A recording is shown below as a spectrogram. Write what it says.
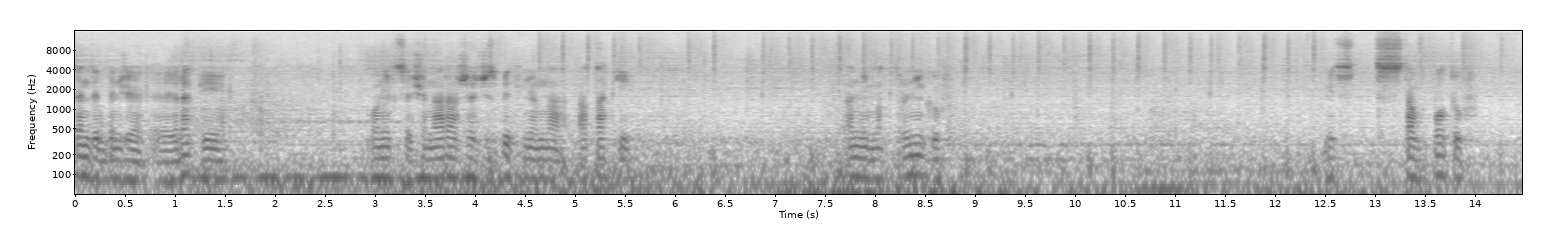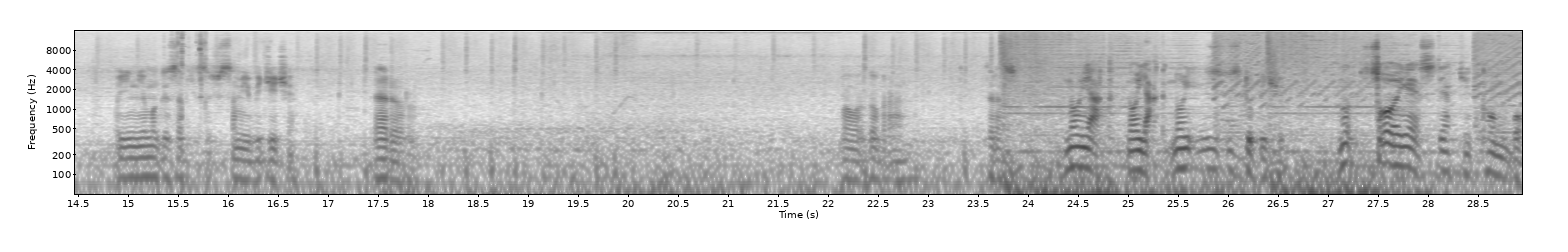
Tędy będzie y, lepiej, bo nie chcę się narażać zbytnio na ataki animatroników s- staw botów. No i nie mogę zapisać, sami widzicie. Error. O, dobra. Teraz. No jak? No jak? No i z- z dupy się. No co jest? Jakie kombo?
